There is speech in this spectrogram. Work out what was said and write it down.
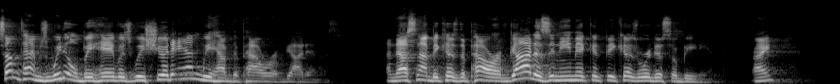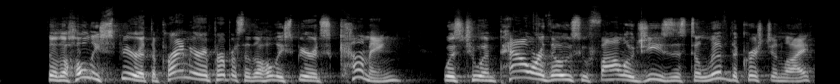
Sometimes we don't behave as we should and we have the power of God in us. And that's not because the power of God is anemic, it's because we're disobedient, right? So the Holy Spirit, the primary purpose of the Holy Spirit's coming was to empower those who follow Jesus to live the Christian life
